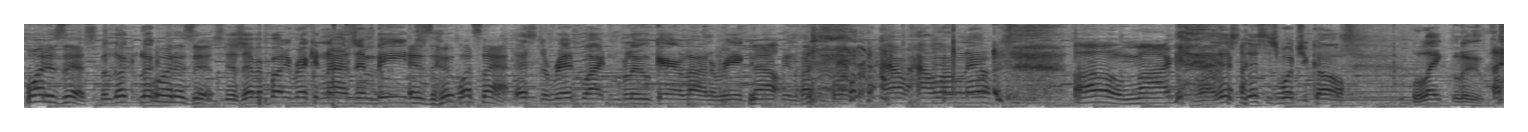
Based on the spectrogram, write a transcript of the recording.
What is this? But look, look. What is this? Does everybody recognize them beads? Is who, what's that? That's the red, white, and blue Carolina rig that Now- we've been hunting for for how, how long now? Oh my God. Now this this is what you call lake lube. and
